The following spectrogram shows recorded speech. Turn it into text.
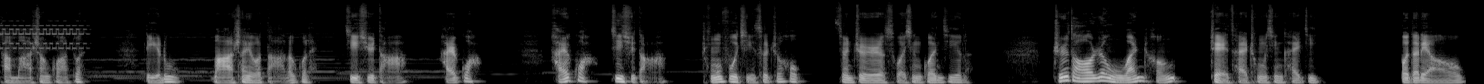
他马上挂断，李璐马上又打了过来，继续打，还挂，还挂，继续打，重复几次之后，孙志索性关机了，直到任务完成，这才重新开机。不得了，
